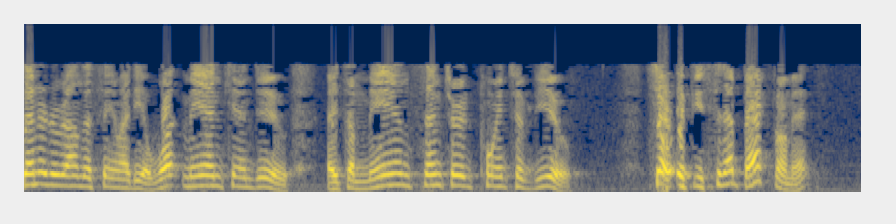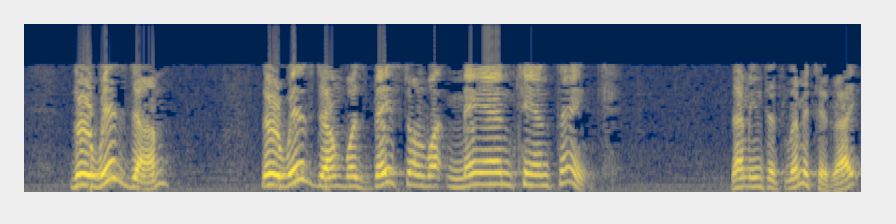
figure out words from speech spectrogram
centered around the same idea. What man can do. It's a man centered point of view. So if you step back from it, their wisdom, their wisdom was based on what man can think. That means it's limited, right?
